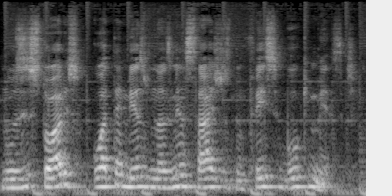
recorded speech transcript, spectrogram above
nos stories ou até mesmo nas mensagens no Facebook Messenger.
